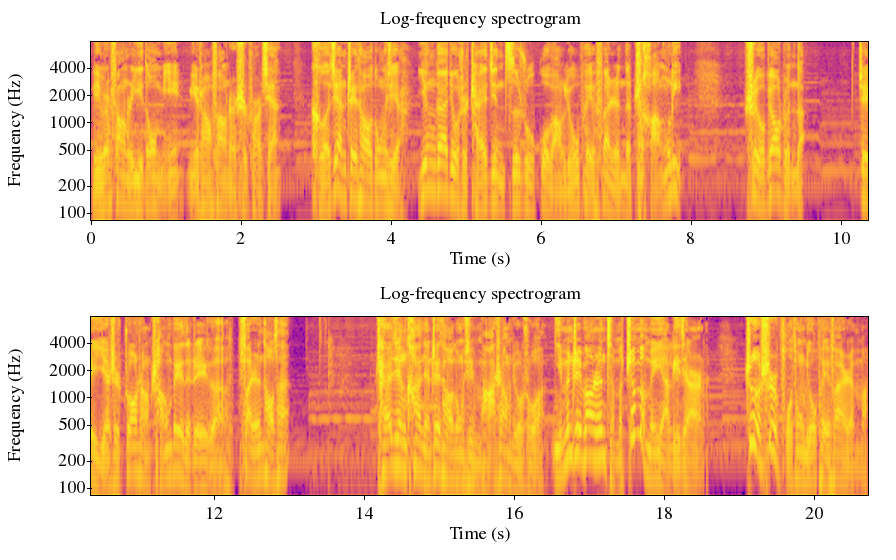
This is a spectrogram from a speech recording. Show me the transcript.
里边放着一兜米，米上放着十串钱。可见这套东西啊，应该就是柴进资助过往流配犯人的常例，是有标准的。这也是庄上常备的这个犯人套餐。柴进看见这套东西，马上就说：“你们这帮人怎么这么没眼力见呢？这是普通流配犯人吗？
